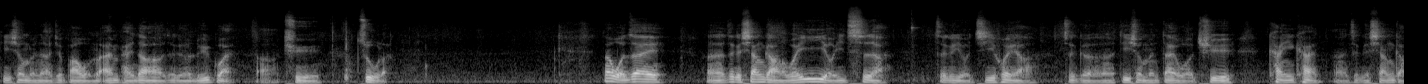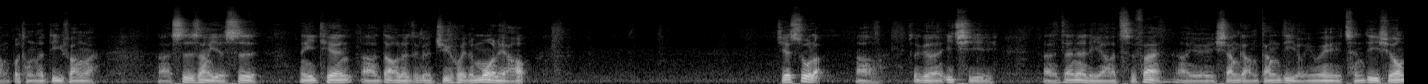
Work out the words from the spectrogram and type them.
弟兄们呢就把我们安排到这个旅馆啊去住了。那我在呃这个香港唯一有一次啊，这个有机会啊，这个弟兄们带我去看一看啊，这个香港不同的地方啊，啊事实上也是那一天啊，到了这个聚会的末了，结束了啊，这个一起呃在那里啊吃饭啊，有香港当地有一位陈弟兄，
